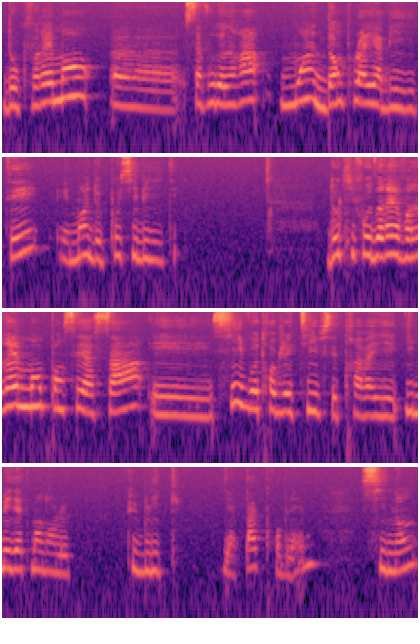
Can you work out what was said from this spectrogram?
Donc vraiment, euh, ça vous donnera moins d'employabilité et moins de possibilités. Donc il faudrait vraiment penser à ça et si votre objectif c'est de travailler immédiatement dans le public, il n'y a pas de problème. Sinon,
